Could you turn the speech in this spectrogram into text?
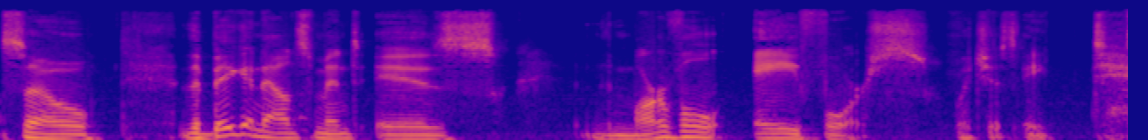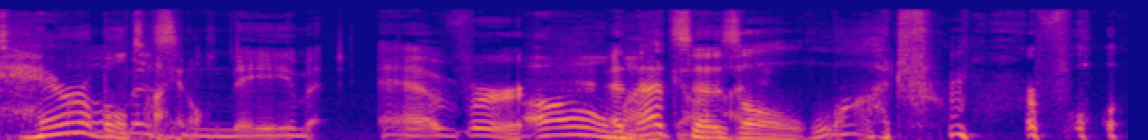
So the big announcement is the Marvel A Force, which is a terrible Dumbest title. name ever. Oh, and that says a lot for Marvel.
